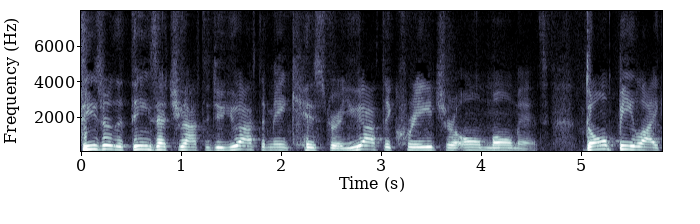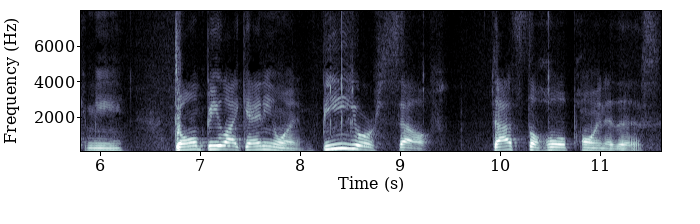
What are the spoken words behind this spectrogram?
these are the things that you have to do. You have to make history, you have to create your own moments. Don't be like me, don't be like anyone. Be yourself. That's the whole point of this.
